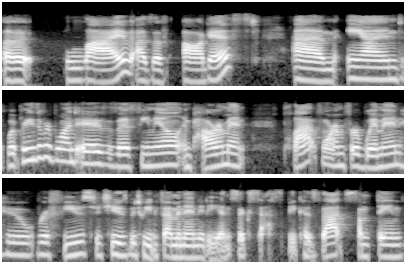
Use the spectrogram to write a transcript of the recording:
uh, live as of August. Um, and what Brains Over Blonde is is a female empowerment platform for women who refuse to choose between femininity and success because that's something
